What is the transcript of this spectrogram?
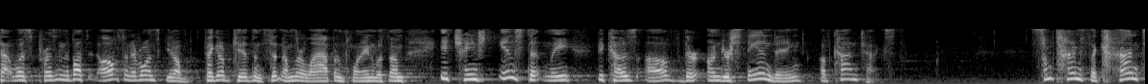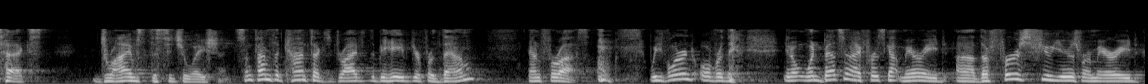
that was present in the bus. All of a sudden, everyone's you know picking up kids and sitting on their lap and playing with them. It changed instantly because of their understanding of context. Sometimes the context drives the situation. Sometimes the context drives the behavior for them and for us. We've learned over the, you know, when Betsy and I first got married, uh, the first few years we're married,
